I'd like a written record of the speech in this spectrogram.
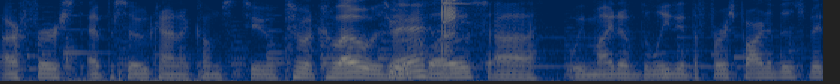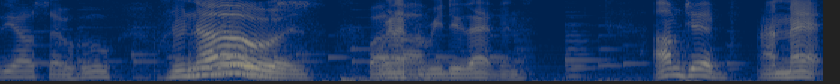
our first episode kind of comes to to a close, to eh? a close. Uh, we might have deleted the first part of this video, so who? Who, Who knows? knows? But We're gonna have um, to redo that then. I'm Jib, I'm Matt,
